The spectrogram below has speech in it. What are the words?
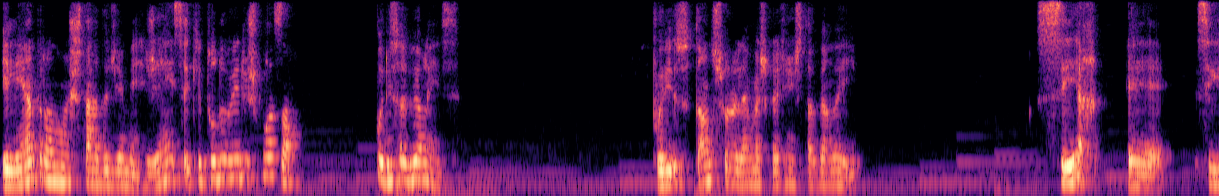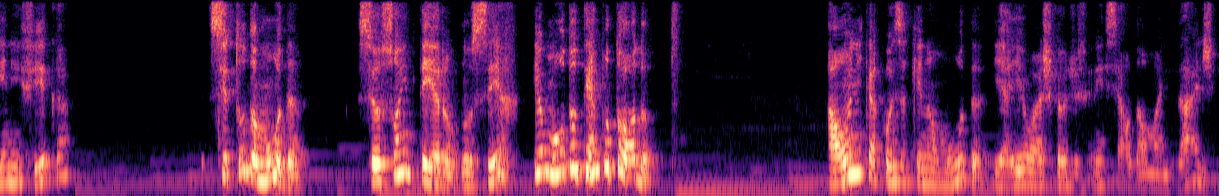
ele entra num estado de emergência que tudo vira explosão. Por isso a violência. Por isso, tantos problemas que a gente está vendo aí. Ser é, significa. Se tudo muda, se eu sou inteiro no ser, eu mudo o tempo todo. A única coisa que não muda, e aí eu acho que é o diferencial da humanidade,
